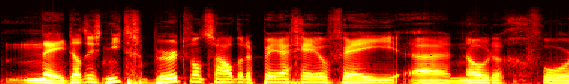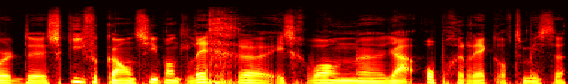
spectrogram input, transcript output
Nee, dat is niet gebeurd, want ze hadden de PRGOV eh, nodig voor de skivakantie. Want leg eh, is gewoon eh, ja, opgerekt, of tenminste,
